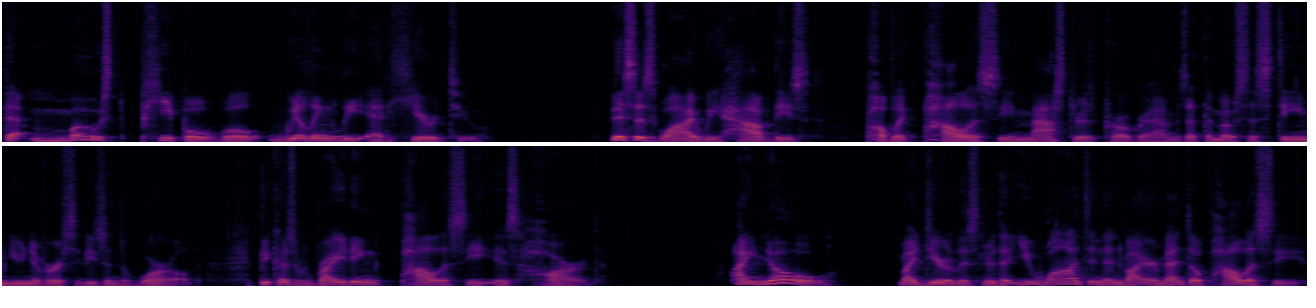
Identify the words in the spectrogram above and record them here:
that most people will willingly adhere to. This is why we have these public policy master's programs at the most esteemed universities in the world, because writing policy is hard. I know, my dear listener, that you want an environmental policy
